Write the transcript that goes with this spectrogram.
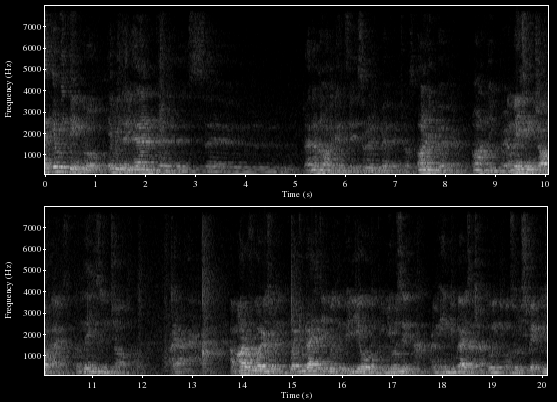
and everything, bro. The Everything. end is, uh, I don't know what I can say. It's really perfect, just only perfect, only perfect. Amazing job, guys. Amazing job. I, I'm out of words, man. What you guys did with the video and the music, I mean, you guys are, are doing the most. So respect to you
